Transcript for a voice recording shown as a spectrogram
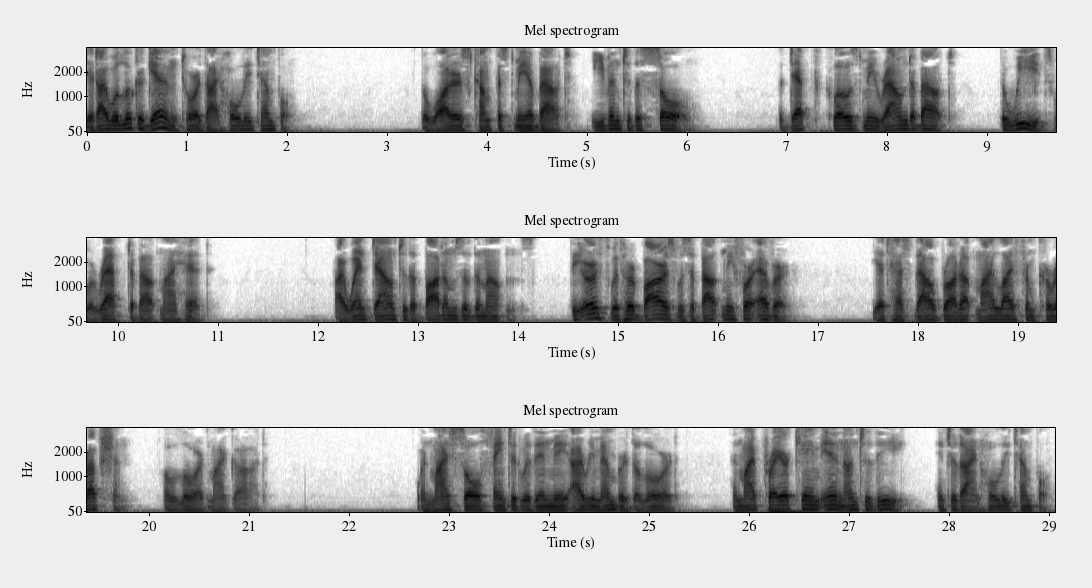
yet I will look again toward thy holy temple. The waters compassed me about, even to the soul, the depth closed me round about. The weeds were wrapped about my head. I went down to the bottoms of the mountains. The earth with her bars was about me for ever. Yet hast thou brought up my life from corruption, O Lord my God. When my soul fainted within me, I remembered the Lord, and my prayer came in unto thee, into thine holy temple.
